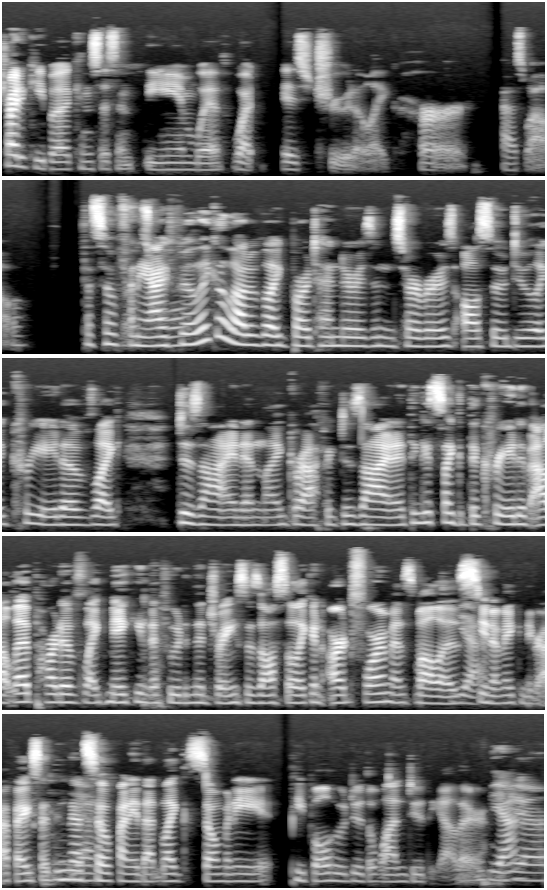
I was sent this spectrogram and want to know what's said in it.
try to keep a consistent theme with what is true to like her as well. That's so That's funny. I feel like a lot of like bartenders and servers also do like creative like design and like graphic design. I think it's like the creative outlet part of like making the food and the drinks is also like an art form as well as, Yeah. you know, making the graphics. I think that's Yeah. so funny that like so many people who do the one do the other. Yeah. Yeah.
